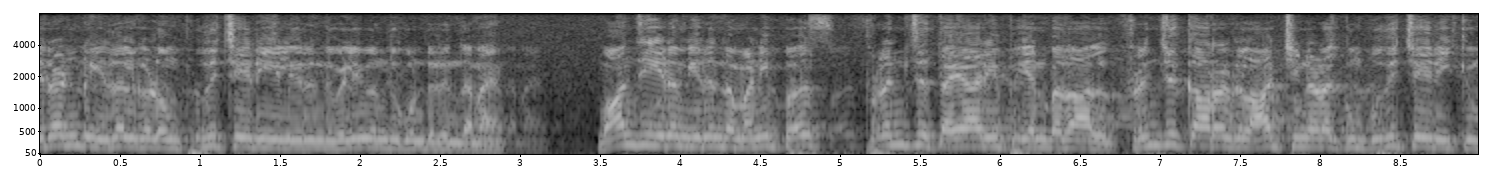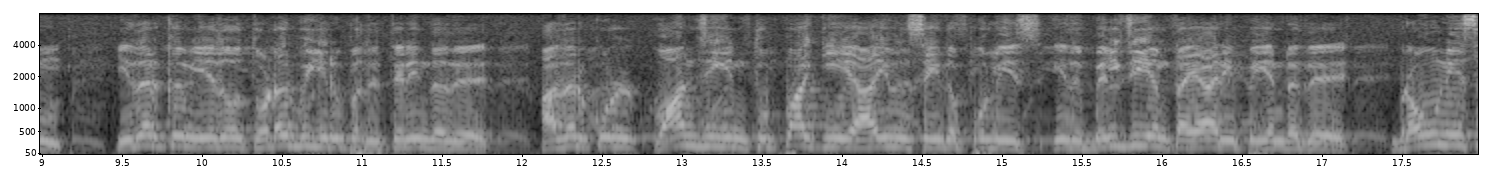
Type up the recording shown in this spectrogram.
இரண்டு இதழ்களும் புதுச்சேரியில் இருந்து வெளிவந்து கொண்டிருந்தன. வாஞ்சியிடம் இருந்த மணிப்பஸ் பிரெஞ்சு தயாரிப்பு என்பதால் பிரெஞ்சுக்காரர்கள் ஆட்சி நடக்கும் புதுச்சேரிக்கும் இதற்கும் ஏதோ தொடர்பு இருப்பது தெரிந்தது. அதற்குள் வாஞ்சியின் துப்பாக்கியை ஆய்வு செய்த போலீஸ் இது பெல்ஜியம் தயாரிப்பு என்றது. பிரௌனிஸ்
